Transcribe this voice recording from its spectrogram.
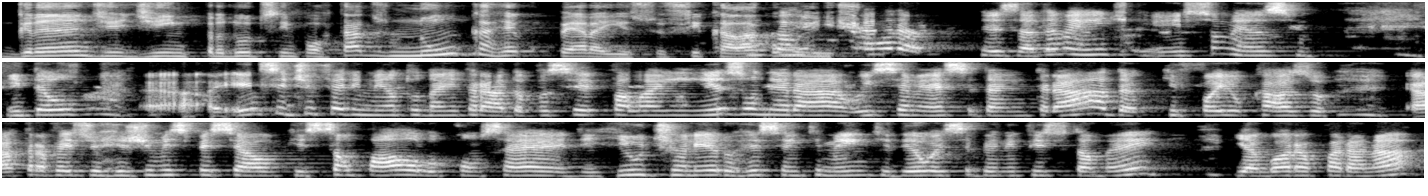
grande de produtos importados, nunca recupera isso, fica lá nunca como recupera. lixo. Exatamente, isso mesmo. Então, esse diferimento na entrada, você falar em exonerar o ICMS da entrada, que foi o caso através de regime especial que São Paulo concede, Rio de Janeiro recentemente deu esse benefício também, e agora Paraná,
